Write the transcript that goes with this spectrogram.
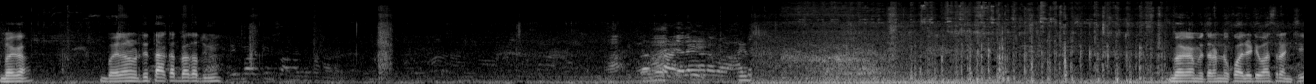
बघा. बैलांवरती ताकद बघा तुम्ही. बघा मित्रांनो क्वालिटी वासरांची.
